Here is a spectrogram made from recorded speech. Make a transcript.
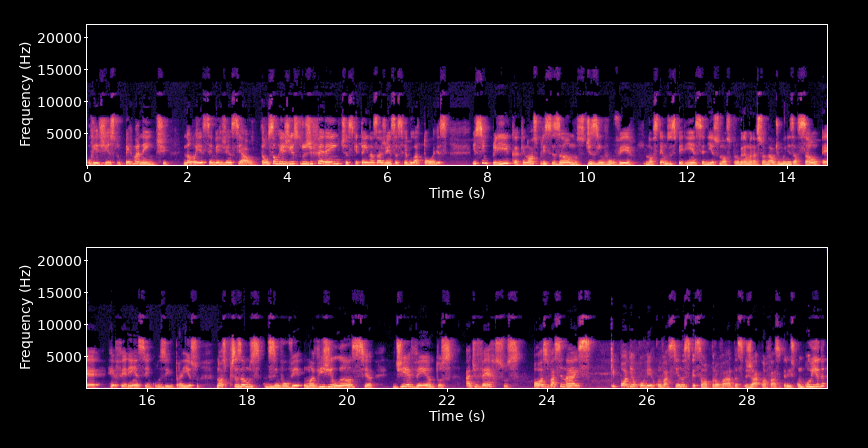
o registro permanente, não esse emergencial. Então, são registros diferentes que tem nas agências regulatórias. Isso implica que nós precisamos desenvolver, nós temos experiência nisso, nosso Programa Nacional de Imunização é referência, inclusive, para isso. Nós precisamos desenvolver uma vigilância de eventos adversos pós-vacinais, que podem ocorrer com vacinas que são aprovadas já com a fase 3 concluída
